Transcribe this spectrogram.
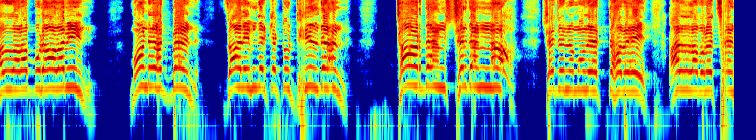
আল্লাহ রাব্বুল আলামিন মনে রাখবেন, জালিমদেরকে একটু ঢিল দেন, ছাড় দেন, ছেড়ে দেন না। সেজন্য মনে রাখতে হবে, আল্লাহ বলেছেন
